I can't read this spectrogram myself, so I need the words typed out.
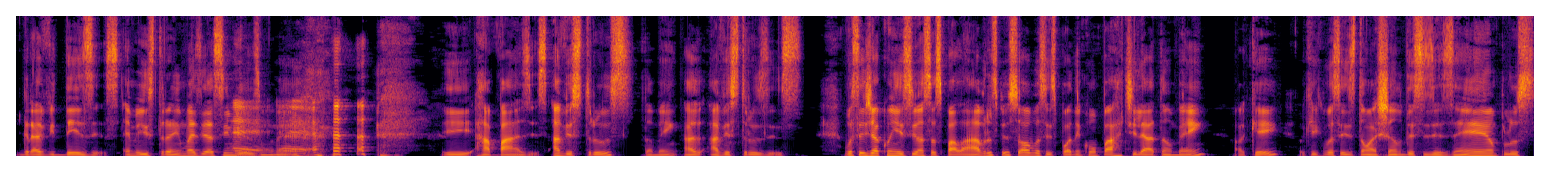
gravidezes. É meio estranho, mas é assim é, mesmo, né? É. e rapazes, avestruz também, avestruzes. Vocês já conheciam essas palavras, pessoal? Vocês podem compartilhar também, ok? O que, que vocês estão achando desses exemplos,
